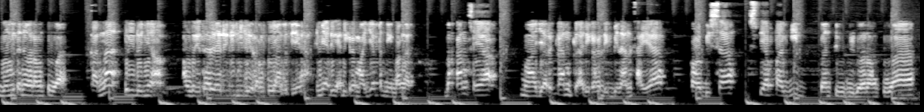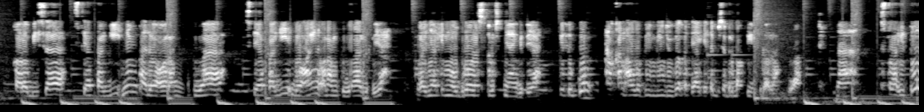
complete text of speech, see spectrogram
Hubungan kita dengan orang tua. Karena ridhonya Allah itu ada di diri orang tua gitu ya. Ini adik-adik remaja penting banget. Bahkan saya mengajarkan ke adik-adik binaan saya kalau bisa setiap pagi bantu ridho orang tua. Kalau bisa setiap pagi minta doa orang tua. Setiap pagi doain orang tua gitu ya. Banyakin ngobrol dan seterusnya gitu ya. Itu pun akan Allah bimbing juga ketika kita bisa berbakti kepada orang tua. Nah setelah itu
